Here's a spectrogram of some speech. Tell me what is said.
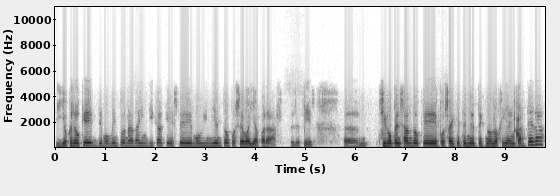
y yo creo que de momento nada indica que este movimiento pues se vaya a parar. Es decir, eh, sigo pensando que pues hay que tener tecnología en cartera,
